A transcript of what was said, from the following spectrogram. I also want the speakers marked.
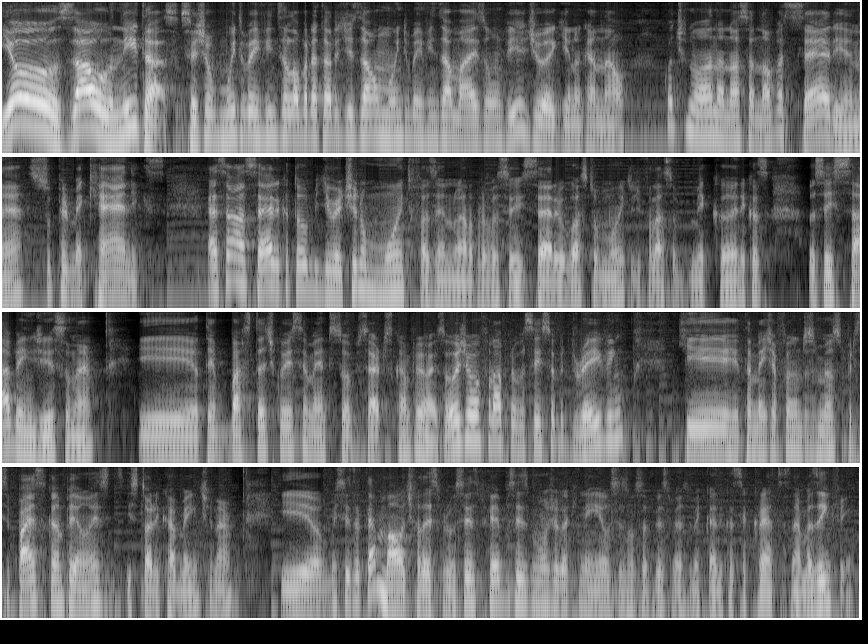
Speaker 1: Yo, Zaunitas! Sejam muito bem-vindos ao Laboratório de Zal, muito bem-vindos a mais um vídeo aqui no canal. Continuando a nossa nova série, né? Super Mechanics. Essa é uma série que eu tô me divertindo muito fazendo ela pra vocês, sério, eu gosto muito de falar sobre mecânicas, vocês sabem disso, né? E eu tenho bastante conhecimento sobre certos campeões. Hoje eu vou falar pra vocês sobre Draven, que também já foi um dos meus principais campeões historicamente, né? E eu me sinto até mal de falar isso pra vocês, porque aí vocês vão jogar que nem eu, vocês vão saber as minhas mecânicas secretas, né? Mas enfim,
